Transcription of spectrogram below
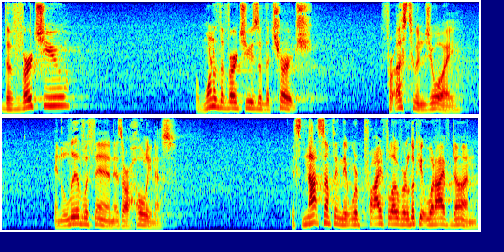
The virtue, one of the virtues of the church for us to enjoy and live within is our holiness. It's not something that we're prideful over. Look at what I've done.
